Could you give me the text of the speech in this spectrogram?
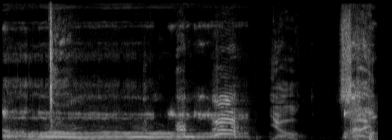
Oh. Yo, son.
